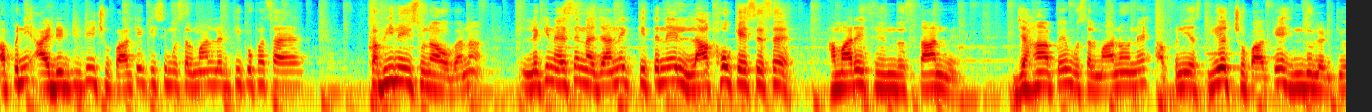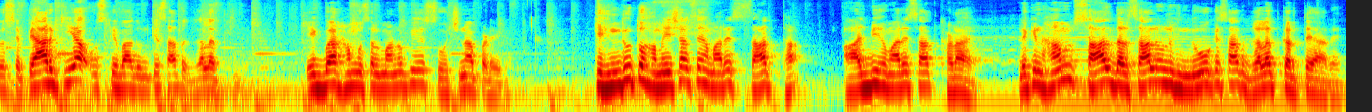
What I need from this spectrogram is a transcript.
अपनी आइडेंटिटी छुपा के किसी मुसलमान लड़की को फंसाया है? कभी नहीं सुना होगा ना? लेकिन ऐसे ना जाने कितने लाखों केसेस हैं हमारे इस हिंदुस्तान में। जहाँ पे मुसलमानों ने अपनी असलियत छुपा के हिंदू लड़कियों से प्यार किया, उसके बाद उनके साथ गलत किया। एक बार हम मुसलमानों को ये सोचना पड़ेगा कि हिंदू तो हमेशा से हमारे साथ था, आज भी हमारे साथ खड़ा है, लेकिन हम साल दर साल उन हिंदुओं के साथ गलत करते आ रहे हैं।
